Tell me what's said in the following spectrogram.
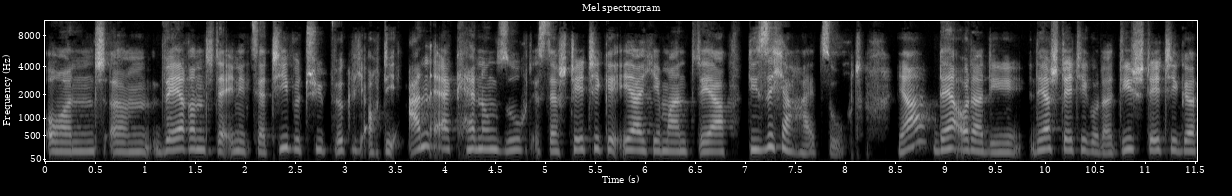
und ähm, während der Initiative-Typ wirklich auch die Anerkennung sucht, ist der Stetige eher jemand, der die Sicherheit sucht. Ja, der oder die, der Stetige oder die Stetige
